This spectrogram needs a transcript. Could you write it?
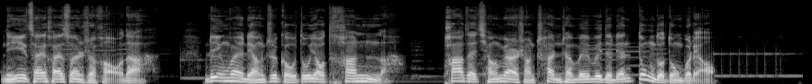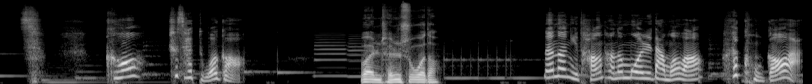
尼才还算是好的，另外两只狗都要瘫了，趴在墙面上颤颤巍巍的，连动都动不了。切，高？这才多高？万晨说道：“难道你堂堂的末日大魔王还恐高啊？”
